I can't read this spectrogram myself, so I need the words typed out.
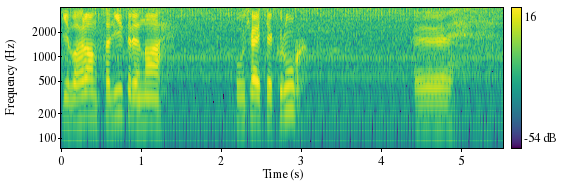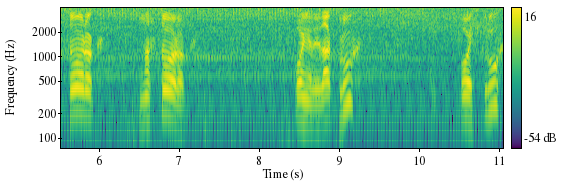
кілограм салітри на виходить, круг е, 40 на 40. Поняли, так? Круг. Ось круг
